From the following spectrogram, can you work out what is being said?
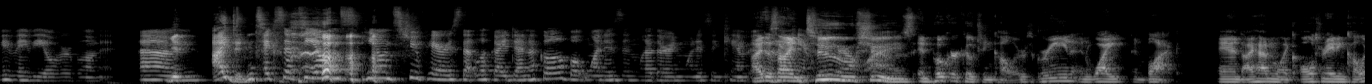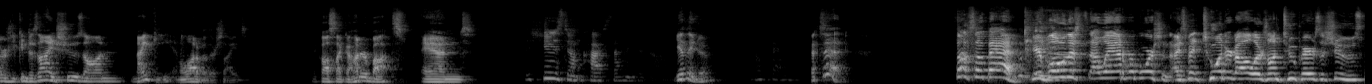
We maybe overblown it. Um, You- I didn't. Except he owns he owns two pairs that look identical, but one is in leather and one is in canvas. I designed can't two shoes in poker coaching colors, green and white and black. And I had them like alternating colors. You can design shoes on Nike and a lot of other sites. They cost like a hundred bucks. And The shoes don't cost a hundred dollars. yeah, they do. Okay. That's it. It's not so bad. You're blowing this that way out of proportion. I spent two hundred dollars on two pairs of shoes,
